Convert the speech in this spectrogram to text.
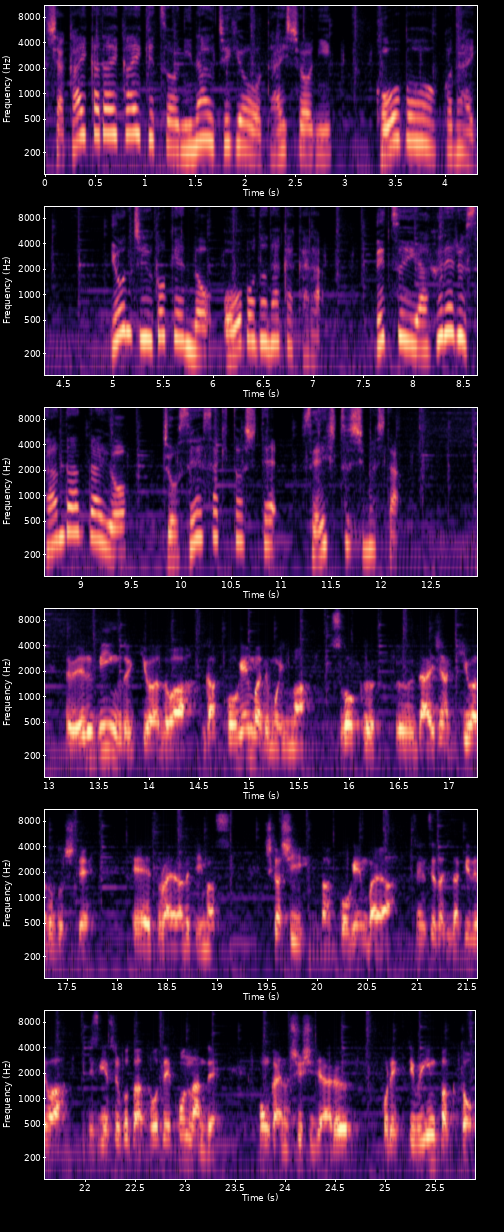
社会課題解決を担う事業を対象に公募を行い45件の応募の中から熱意あふれる3団体を女性先として選出しました。ウェルビーイングというキーワードは学校現場でも今すごく大事なキーワードとして、え捉えられています。しかし学校現場や先生たちだけでは実現することは到底困難で今回の趣旨であるコレクティブインパクト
